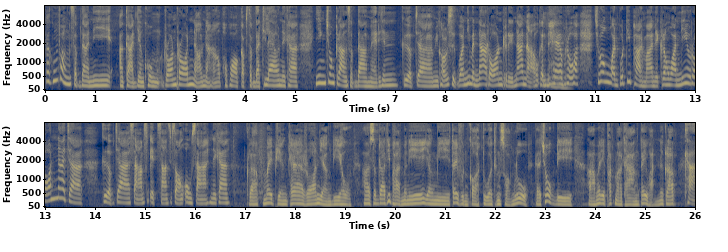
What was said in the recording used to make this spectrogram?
ค่ะคุณฟังสัปดาห์นี้อากาศยังคงร้อนร้อนหนาวหนาวพอๆกับสัปดาห์ที่แล้วนะคะ ยิ่งช่วงกลางสัปดาห์แหมดิฉันเกือบจะมีความรู้สึกว่านี่มันหน้าร้อนหรือหน้าหนาวกันแน่ เพราะว่าช่วงวันพุธที่ผ่านมาเนี่ยกลางวันนี่ร้อนน่าจะเกือบจะ 31-32 องศานะคะครับไม่เพียงแค่ร้อนอย่างเดียวอ่าสัปดาห์ที่ผ่านมานี้ยังมีไต้ฝุ่นก่อตัวถึง 2 ลูก แต่โชคดีอ่าไม่ได้พัดมาทางไต้หวันนะครับค่ะ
